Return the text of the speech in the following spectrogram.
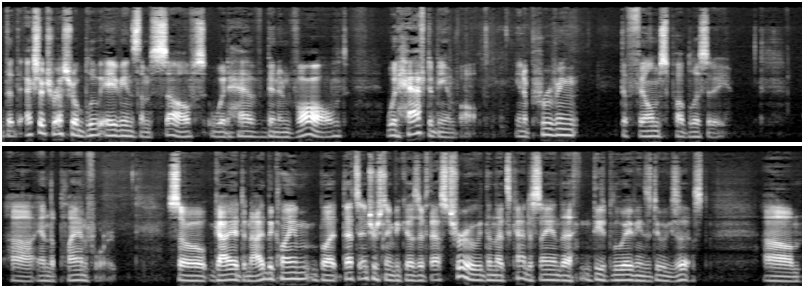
that the extraterrestrial blue avians themselves would have been involved, would have to be involved in approving the film's publicity uh, and the plan for it. So Gaia denied the claim, but that's interesting because if that's true, then that's kind of saying that these blue avians do exist. Um,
